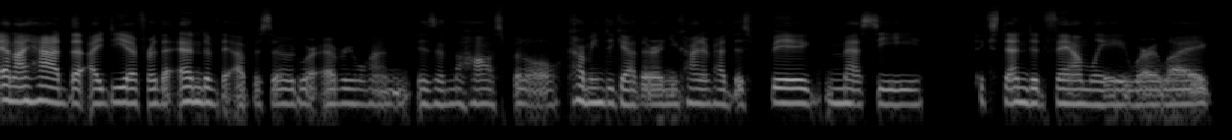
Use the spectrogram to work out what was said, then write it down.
And I had the idea for the end of the episode where everyone is in the hospital coming together, and you kind of had this big, messy, extended family where like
